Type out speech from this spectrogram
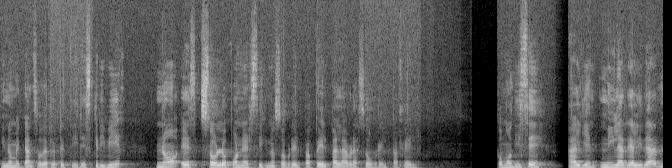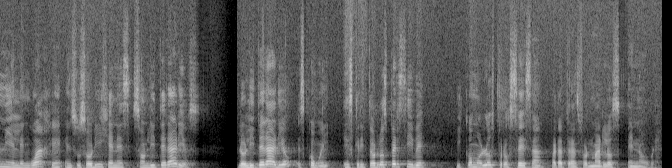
y no me canso de repetir, escribir no es solo poner signos sobre el papel, palabras sobre el papel. Como dice alguien, ni la realidad ni el lenguaje en sus orígenes son literarios. Lo literario es como el escritor los percibe y cómo los procesa para transformarlos en obra.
